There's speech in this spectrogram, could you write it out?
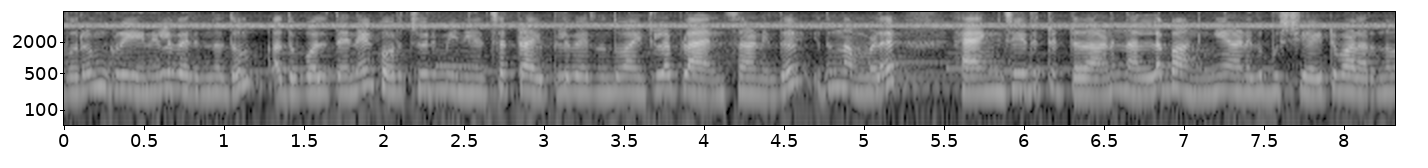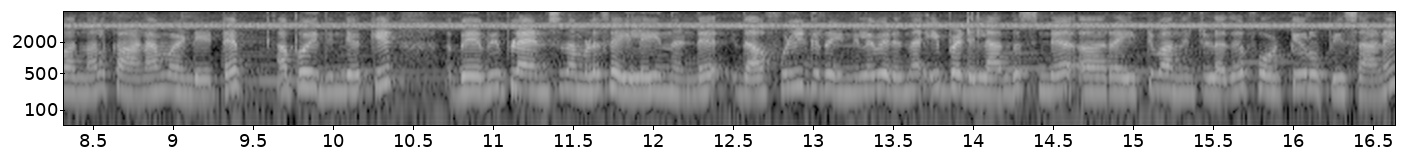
വെറും ഗ്രീനിൽ വരുന്നതും അതുപോലെ തന്നെ കുറച്ചൊരു മിനിയേച്ചർ ടൈപ്പിൽ വരുന്നതുമായിട്ടുള്ള പ്ലാന്റ്സ് ആണിത്. ഇത് നമ്മൾ ഹാങ് ചെയ്തിട്ടിട്ടതാണ്. നല്ല ഭംഗിയാണ് ഇത് ബുഷിയായിട്ട് വളർന്നു വന്നാൽ കാണാൻ വേണ്ടിയിട്ട്. അപ്പോൾ ഇതിന്റെയൊക്കെ ബേബി പ്ലാന്റ്സ് നമ്മൾ സെയിൽ ചെയ്യുന്നുണ്ട്. ഇതാ ഫുൾ ഗ്രീനിൽ വരുന്ന ഈ പെഡിലാന്തസിന്റെ റേറ്റ് വന്നിട്ടുള്ളത് ഫോർട്ടി റുപ്പീസാണ്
